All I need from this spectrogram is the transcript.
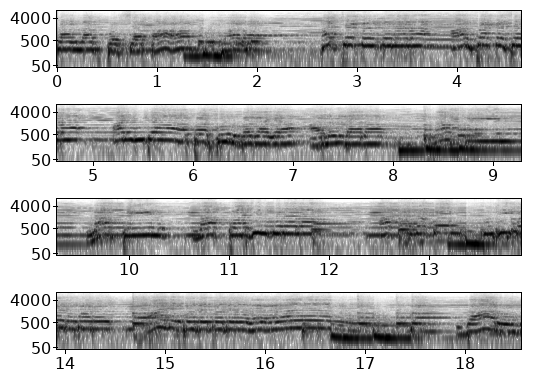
मनाला चांगलाच पश्चाताप झाला हातच्या कंकणाला आरसा कशाला? आणि उद्यापासून बघा या आनंदाला. ना पील ना पील ना पाजील कुणाला? आता नको तुझी बरोबर आणि बरोबर. दारोग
